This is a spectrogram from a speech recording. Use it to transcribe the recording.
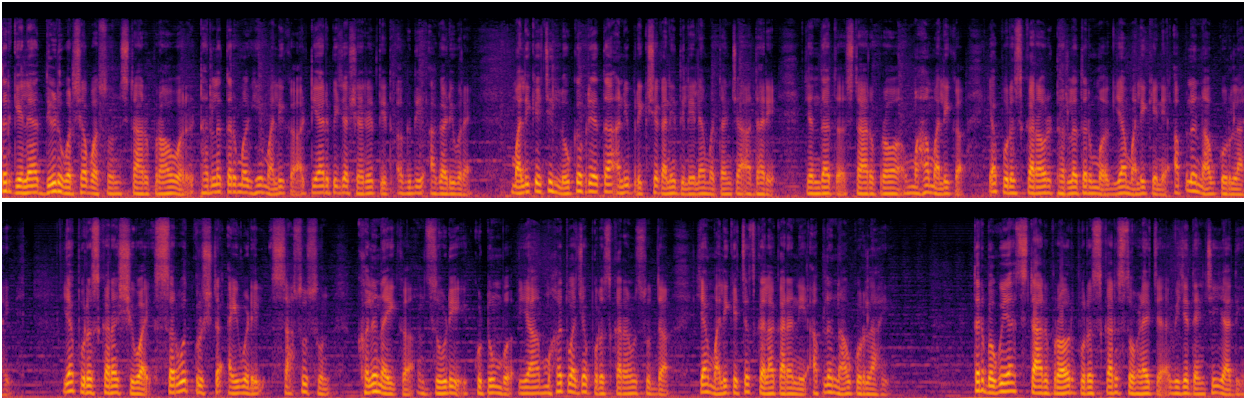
तर गेल्या दीड वर्षापासून स्टार प्रवाहावर ठरलं तर मग ही मालिका टी आर पीच्या शर्यतीत अगदी आघाडीवर आहे. मालिकेची लोकप्रियता आणि प्रेक्षकांनी दिलेल्या मतांच्या आधारे यंदाचं स्टार प्रवाह महामालिका या पुरस्कारावर ठरलं तर मग या मालिकेने आपलं नाव कोरलं आहे. या पुरस्काराशिवाय सर्वोत्कृष्ट आईवडील सासूसून खलनायिका जोडी कुटुंब या महत्त्वाच्या पुरस्कारांवर सुद्धा या मालिकेच्याच कलाकारांनी आपलं नाव कोरलं आहे. तर बघूया स्टार प्रॉवर पुरस्कार सोहळ्याच्या विजेत्यांची यादी.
